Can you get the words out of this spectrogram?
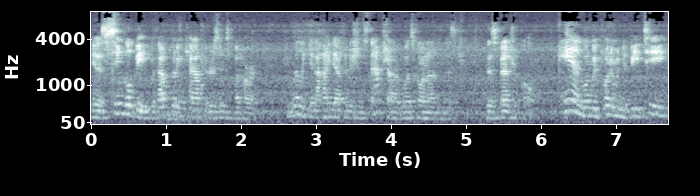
in a single beat without putting catheters into the heart. You can really get a high definition snapshot of what's going on in this, this ventricle. And when we put them into VT,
